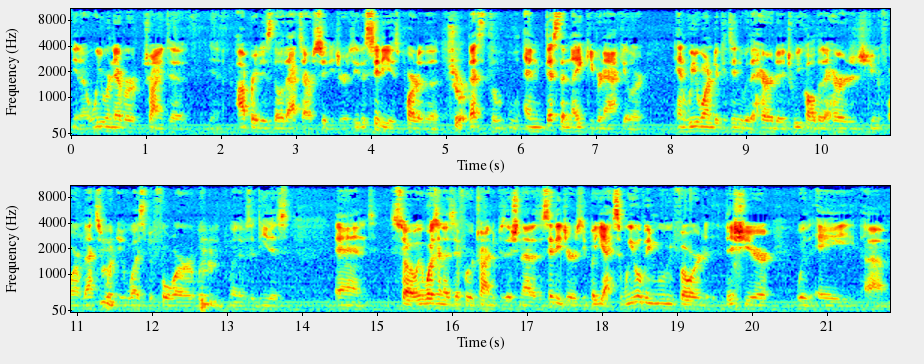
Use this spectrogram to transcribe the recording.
you know, we were never trying to operate as though that's our city jersey. The city is part of the Sure. That's the and that's the Nike vernacular. And we wanted to continue with a heritage. We called it a heritage uniform. That's what Mm. it was before when, Mhm. when it was Adidas. And so it wasn't as if we were trying to position that as a city jersey. But yes, we will be moving forward this year with a um,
